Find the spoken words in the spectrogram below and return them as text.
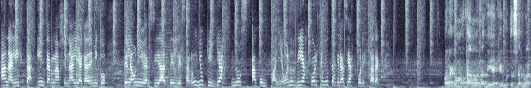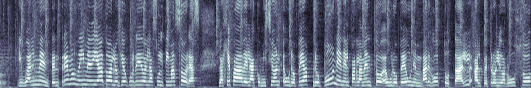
analista internacional y académico de la Universidad del Desarrollo, que ya nos acompaña. Buenos días, Jorge, muchas gracias por estar acá. Hola, ¿cómo están? Buenos días, qué gusto saludar. Igualmente, entremos de inmediato a lo que ha ocurrido en las últimas horas. La jefa de la Comisión Europea propone en el Parlamento Europeo un embargo total al petróleo ruso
